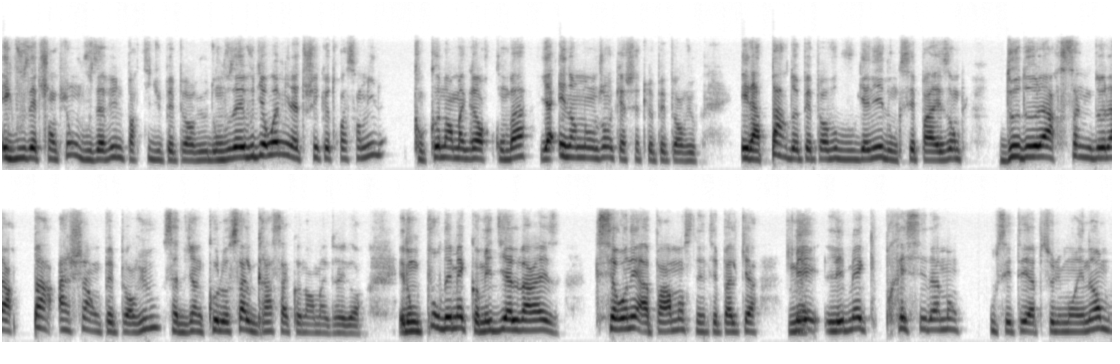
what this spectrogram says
et que vous êtes champion, vous avez une partie du pay-per-view. Donc vous allez vous dire, ouais, mais il a touché que 300 000 quand Conor McGregor combat, il y a énormément de gens qui achètent le pay-per-view. Et la part de pay-per-view que vous gagnez, donc c'est par exemple 2 dollars, 5 dollars par achat en pay-per-view, ça devient colossal grâce à Conor McGregor. Et donc pour des mecs comme Eddie Alvarez, Cerrone, apparemment ce n'était pas le cas, mais les mecs précédemment où c'était absolument énorme,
